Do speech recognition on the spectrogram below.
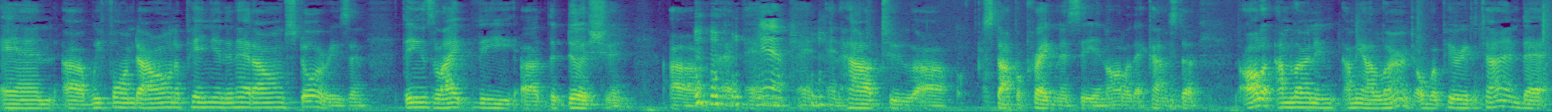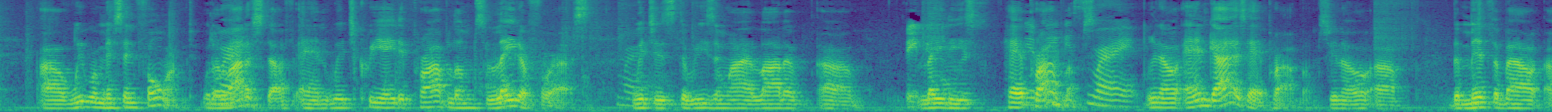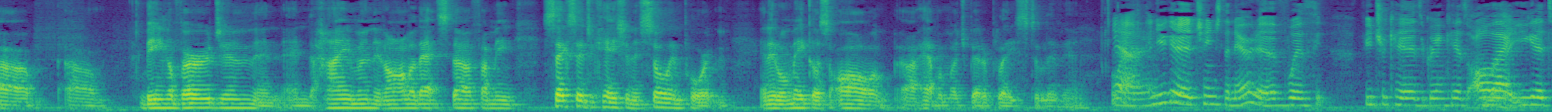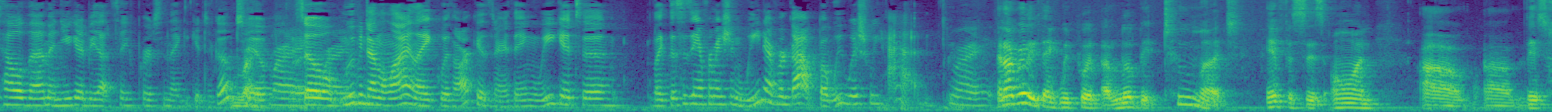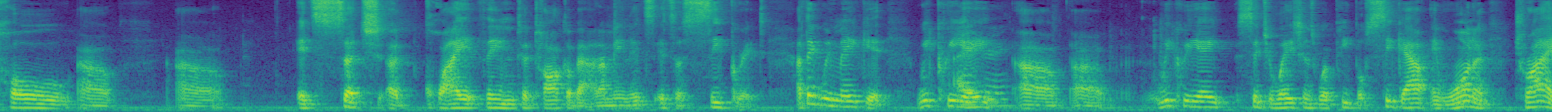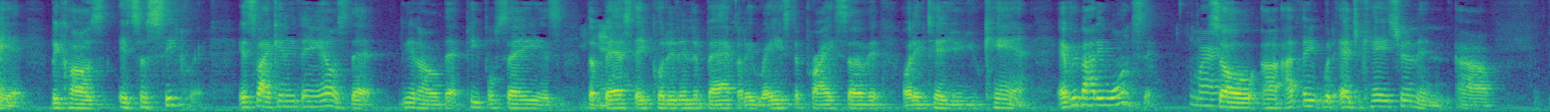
And uh, we formed our own opinion and had our own stories and things like the uh, the douche and uh, and, and, Yeah. and and how to uh, stop a pregnancy and all of that kind of stuff. All of, I'm learning. I mean, I learned over a period of time that uh, we were misinformed with a lot of stuff, and which created problems later for us. Right. Which is the reason why a lot of um, ladies boomers. had Yeah, problems right. you know, and guys had problems. You know, uh, the myth about uh, um, being a virgin and and the hymen and all of that stuff. I mean, sex education is so important, and it'll make us all uh, have a much better place to live in. Yeah, Right. and you get to change the narrative with future kids, grandkids, all that. You get to tell them, and you get to be that safe person that you get to go to. Right. Right, So right. moving down the line, like with our kids and everything, we get to like this is the information we never got, but we wish we had. Right. And I really think we put a little bit too much emphasis on uh, uh, this whole. Uh, uh, it's such a quiet thing to talk about. I mean, it's it's a secret. I think we make it. We create. Agree. We create situations where people seek out and want to try it because it's a secret. It's like anything else that you know that people say is the can't. best. They put it in the back, or they raise the price of it, or they tell you you can't. Everybody wants it. Right. So uh, I think with education and uh,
